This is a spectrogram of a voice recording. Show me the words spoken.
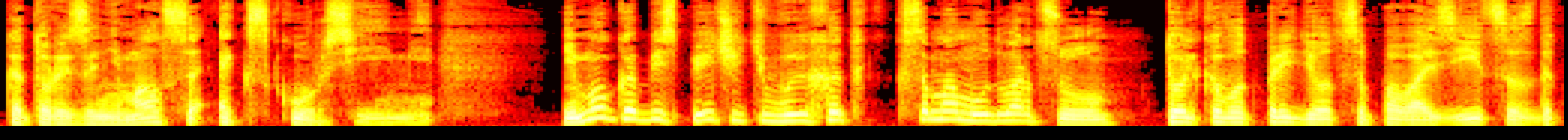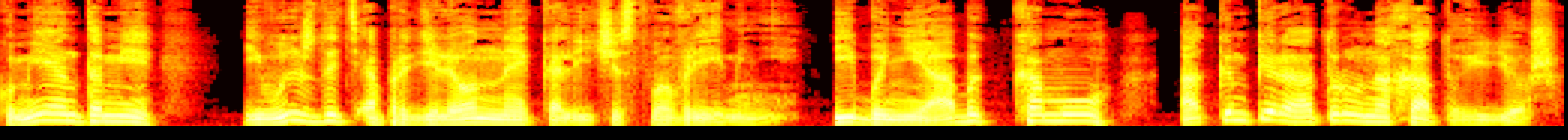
который занимался экскурсиями и мог обеспечить выход к самому дворцу. Только вот придется повозиться с документами и выждать определенное количество времени, ибо не абы к кому, а к императору на хату идешь.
